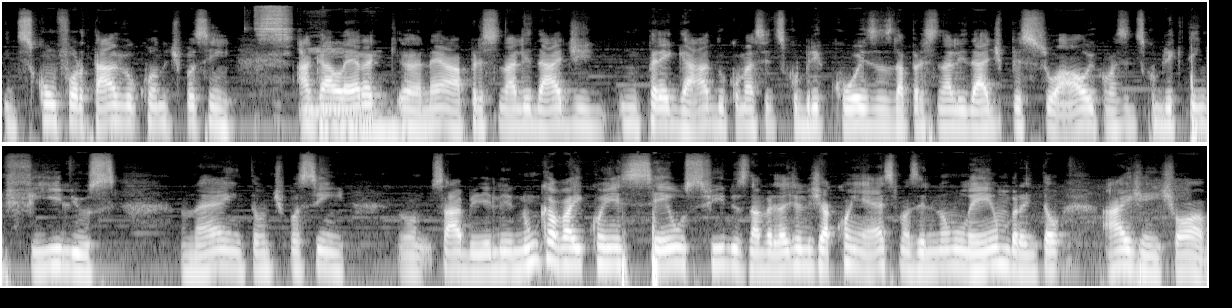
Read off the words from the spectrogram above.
desconfortável quando, tipo assim, Sim. a galera, eh, né, a personalidade empregado começa a descobrir coisas da personalidade pessoal e começa a descobrir que tem filhos, né? Então, tipo assim, sabe? Ele nunca vai conhecer os filhos, na verdade ele já conhece, mas ele não lembra. Então, ai, gente, ó,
